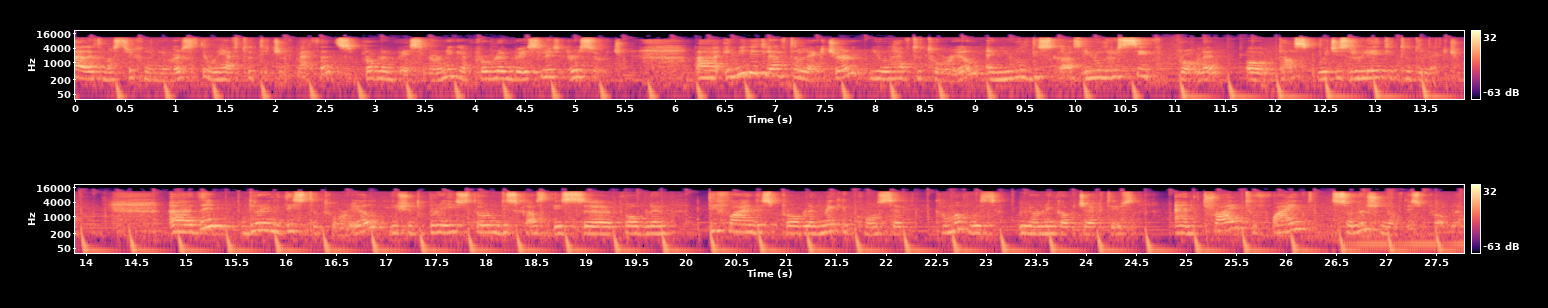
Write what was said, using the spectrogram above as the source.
style at Maastricht University, we have two teaching methods, problem-based learning and problem-based research. Uh, immediately after lecture, you will have tutorial and you will discuss, you will receive problem or task which is related to the lecture. Uh, then during this tutorial, you should brainstorm, discuss this uh, problem, define this problem, make a concept, come up with learning objectives and try to find solution of this problem.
